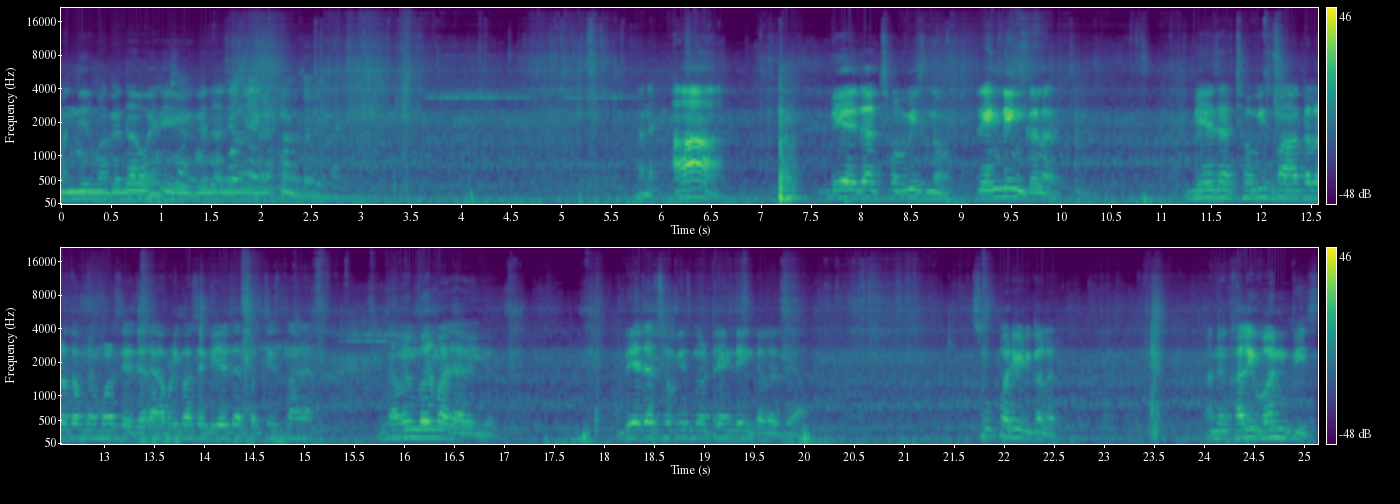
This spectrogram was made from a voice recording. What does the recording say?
મંદિરમાં ગદા હોય ને એ ગદા જેવા લટકણ અને આ બે હજાર છવ્વીસનો ટ્રેન્ડિંગ કલર બે હજાર છવ્વીસમાં આ કલર તમને મળશે. જ્યારે આપણી પાસે બે હજાર પચીસના નવેમ્બરમાં જ આવી ગયો. બે હજાર છવ્વીસનો ટ્રેન્ડિંગ કલર છે આ. સુપર હિટ કલર અને ખાલી વન પીસ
